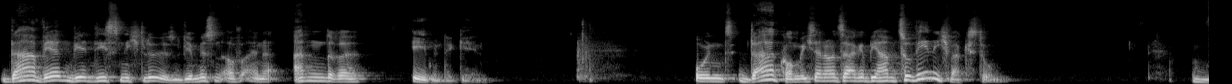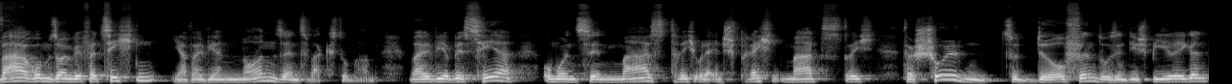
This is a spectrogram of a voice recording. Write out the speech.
da werden wir dies nicht lösen. Wir müssen auf eine andere Ebene gehen. Und da komme ich dann und sage, wir haben zu wenig Wachstum. Warum sollen wir verzichten? Ja, weil wir Nonsenswachstum haben, weil wir bisher, um uns in Maastricht oder entsprechend Maastricht verschulden zu dürfen, so sind die Spielregeln,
